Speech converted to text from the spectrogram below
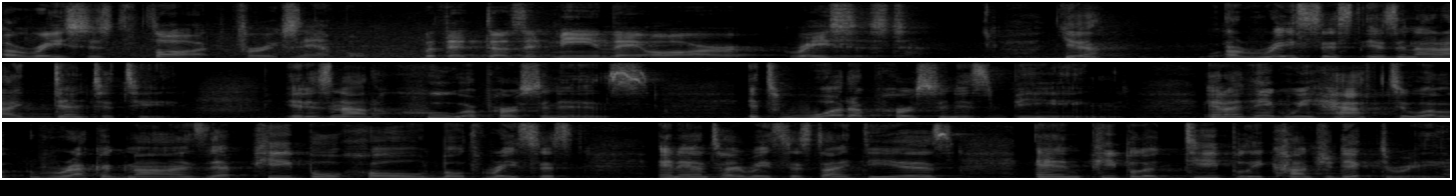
a racist thought, for example. But that doesn't mean they are racist. Yeah, a racist isn't an identity. It is not who a person is, it's what a person is being. And I think we have to uh, recognize that people hold both racist and anti racist ideas, and people are deeply contradictory.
